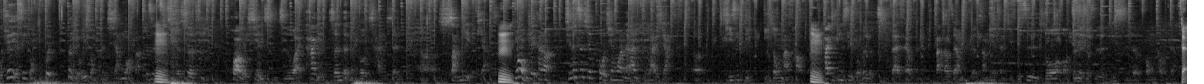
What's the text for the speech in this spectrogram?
我觉得也是一种会会有一种很向往吧，就是自嗯己的设计化为现实之外，它也真的能够产生呃商业的价值。嗯因为我们可以嗯它一定是有那个底在，才有可能达到这样子的商业成绩，不是说哦，真的就是一时的风头这样。对。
